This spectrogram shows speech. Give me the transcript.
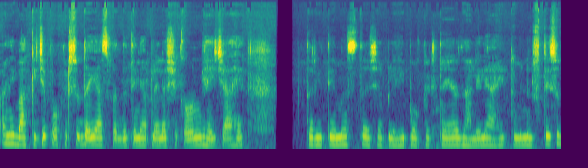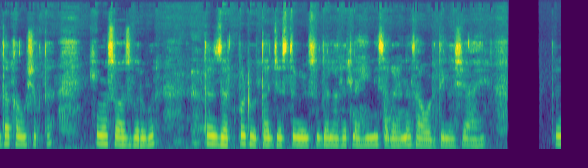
आणि बाकीचे पॉकेटसुद्धा याच पद्धतीने आपल्याला शिकवून घ्यायचे आहेत. तर इथे मस्त असे आपले हे पॉकेट तयार झालेले आहेत तुम्ही नुसतेसुद्धा खाऊ शकता किंवा सॉसबरोबर तर झटपट होतात जास्त वेळसुद्धा लागत नाही. आणि सगळ्यांनाच आवडतील असे आहेत. तर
